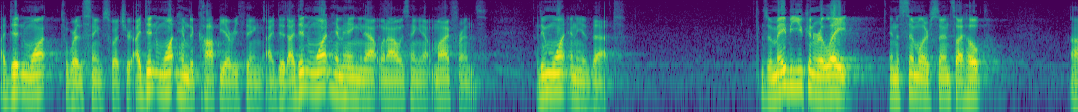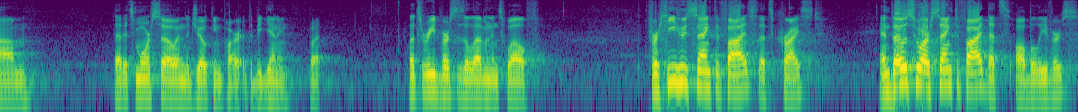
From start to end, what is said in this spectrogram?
I didn't want to wear the same sweatshirt. I didn't want him to copy everything I did. I didn't want him hanging out when I was hanging out with my friends. I didn't want any of that. So maybe you can relate in a similar sense, I hope, um, that it's more so in the joking part at the beginning. But let's read verses 11 and 12. For he who sanctifies, that's Christ, and those who are sanctified, that's all believers,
